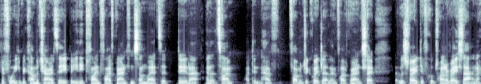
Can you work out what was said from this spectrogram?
before you can become a charity, but you need to find five grand from somewhere to do that. And at the time, I didn't have 500 quid, let alone five grand. So it was very difficult trying to raise that. And I,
